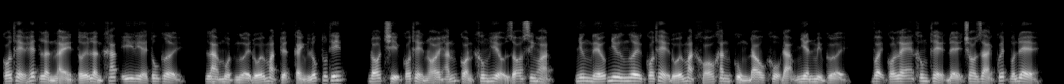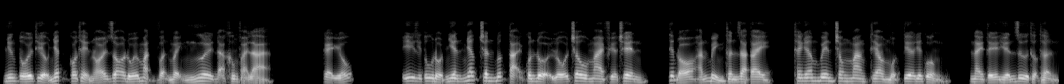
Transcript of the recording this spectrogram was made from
có thể hết lần này tới lần khác y tu cười, là một người đối mặt tuyệt cảnh lúc thút thít, đó chỉ có thể nói hắn còn không hiểu rõ sinh hoạt, nhưng nếu như ngươi có thể đối mặt khó khăn cùng đau khổ đạm nhiên mỉm cười vậy có lẽ không thể để cho giải quyết vấn đề, nhưng tối thiểu nhất có thể nói rõ đối mặt vận mệnh ngươi đã không phải là kẻ yếu. Y tu đột nhiên nhấc chân bước tại quân đội lỗ châu mai phía trên, tiếp đó hắn bình thân ra tay, thanh âm bên trong mang theo một tia điên cuồng, này tế hiến dư thượng thần!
